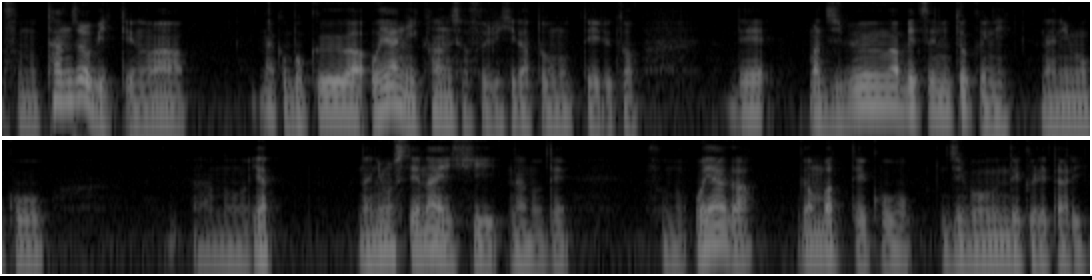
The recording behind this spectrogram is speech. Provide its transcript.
その誕生日っていうのはなんか僕は親に感謝する日だと思っていると。で、まあ、自分は別に特に何もこうあのや何もしてない日なのでその親が頑張ってこう自分を産んでくれたり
